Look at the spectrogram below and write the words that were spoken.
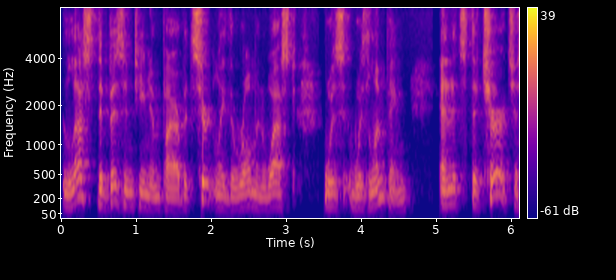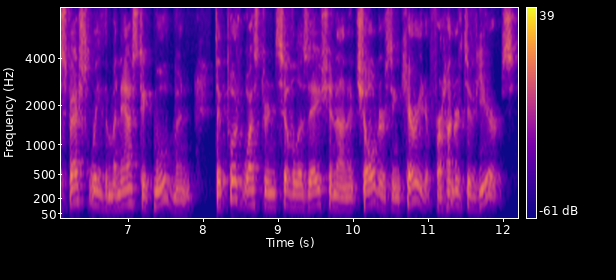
less the Byzantine Empire, but certainly the Roman West was, was limping. And it's the church, especially the monastic movement, that put Western civilization on its shoulders and carried it for hundreds of years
